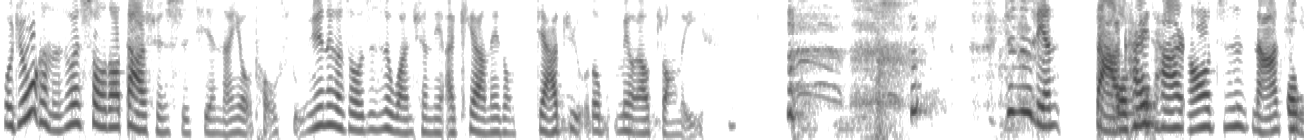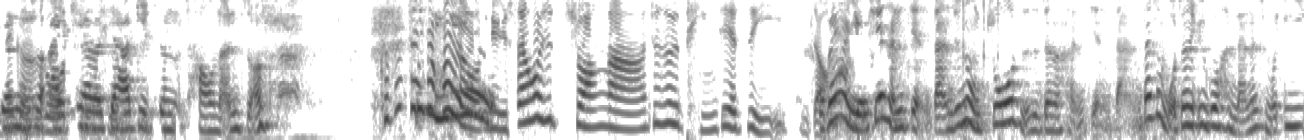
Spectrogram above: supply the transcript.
我觉得我可能是会受到大学时期的男友投诉，因为那个时候就是完全连 IKEA 那种家具我都没有要装的意思，就是连打开它，然后就是拿起那个螺丝，IKEA 的家具真的超难装。可是就是会有女生会去装啊，就是凭借自己，你知道我跟你讲，？有些很简单，就那种桌子是真的很简单，但是我真的遇过很难的，什么衣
